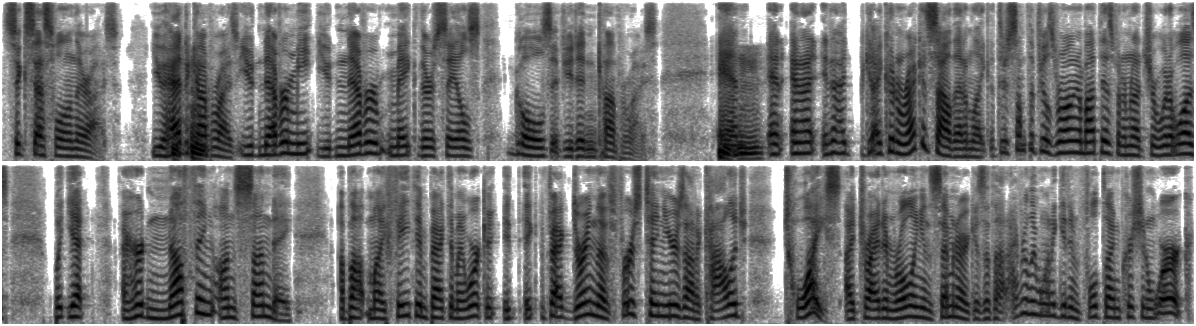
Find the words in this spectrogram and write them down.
successful in their eyes. You had to compromise. You'd never meet, you'd never make their sales goals if you didn't compromise. And mm-hmm. and and I and I I couldn't reconcile that. I'm like, there's something feels wrong about this, but I'm not sure what it was. But yet I heard nothing on Sunday about my faith impact in my work. It, it, in fact, during the first 10 years out of college, twice I tried enrolling in seminary because I thought, I really want to get in full time Christian work.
